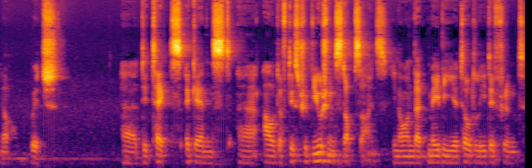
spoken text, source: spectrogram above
you know which uh, detects against uh, out of distribution stop signs. You know, and that may be a totally different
